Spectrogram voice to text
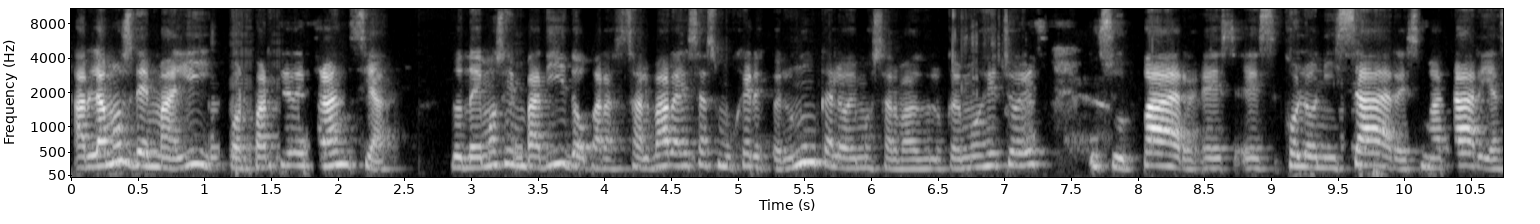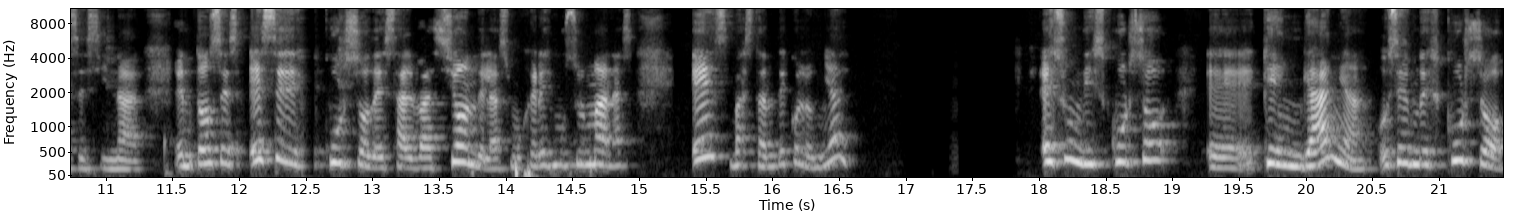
Hablamos de Malí por parte de Francia, donde hemos invadido para salvar a esas mujeres, pero nunca lo hemos salvado. Lo que hemos hecho es usurpar, es, es, colonizar, es matar y asesinar. Entonces, ese discurso de salvación de las mujeres musulmanas es bastante colonial es un discurso eh, que engaña, o sea, un discurso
